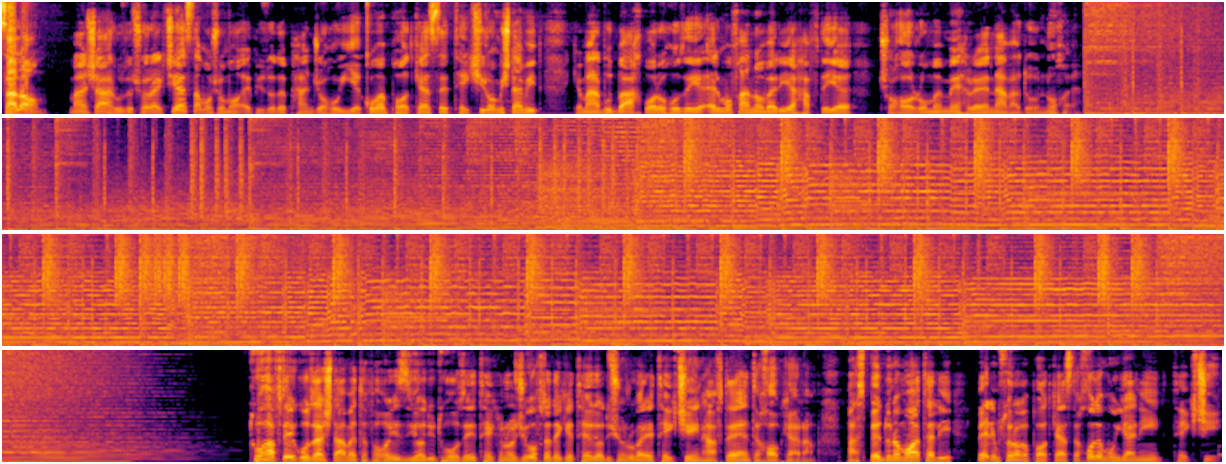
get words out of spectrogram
سلام من شهروز چورکچی هستم و شما اپیزود 51 پادکست تکچی رو میشنوید که مربوط به اخبار حوزه علم و فناوری هفته چهارم مهر 99 تو هفته گذشته هم اتفاقای زیادی تو حوزه تکنولوژی افتاده که تعدادشون رو برای تکچی این هفته انتخاب کردم. پس بدون معطلی بریم سراغ پادکست خودمون یعنی تکچی.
